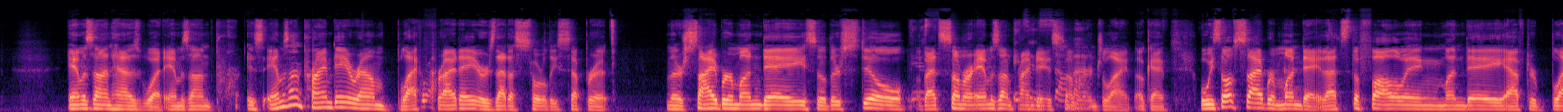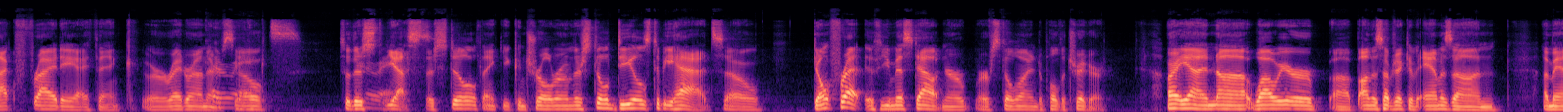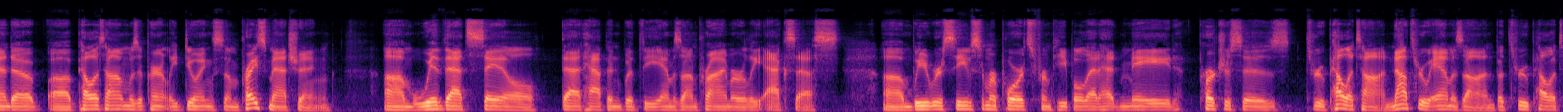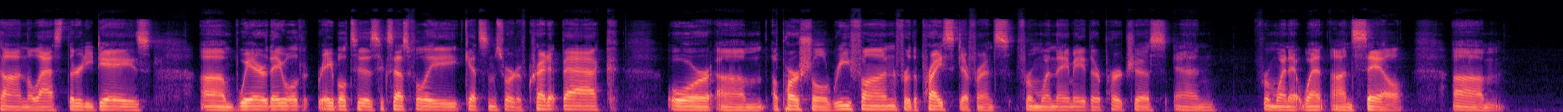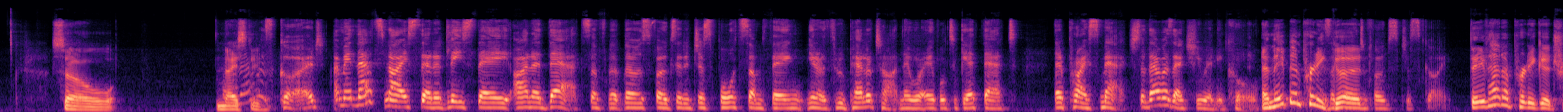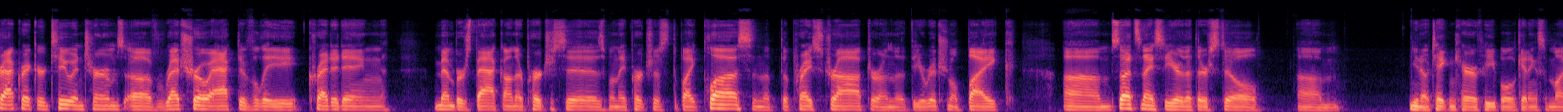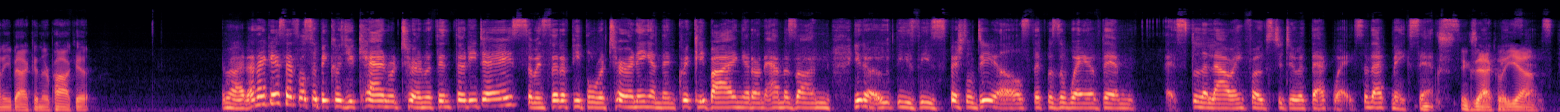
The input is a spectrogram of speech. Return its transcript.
Amazon has what? Amazon is Amazon Prime Day around Black Friday, or is that a totally separate? There's Cyber Monday, so there's still that's summer. Amazon Prime Day is summer summer. in July. Okay, well we still have Cyber Monday. That's the following Monday after Black Friday, I think, or right around there. So. So there's Correct. yes, there's still thank you control room. There's still deals to be had. So don't fret if you missed out and are, are still wanting to pull the trigger. All right, yeah. And uh, while we were uh, on the subject of Amazon, Amanda, uh, Peloton was apparently doing some price matching um, with that sale that happened with the Amazon Prime early access. Um, we received some reports from people that had made purchases through Peloton, not through Amazon, but through Peloton the last 30 days, um, where they were able to successfully get some sort of credit back or um, a partial refund for the price difference from when they made their purchase and from when it went on sale. Um, so nice That to was good. I mean, that's nice that at least they honored that. So for those folks that had just bought something, you know, through Peloton, they were able to get that that price match. So that was actually really cool. and they've been pretty good. folks just going. They've had a pretty good track record too in terms of retroactively crediting members back on their purchases when they purchased the bike plus and the, the price dropped or on the, the original bike. Um, so that's nice to hear that they're still, um, you know, taking care of people, getting some money back in their pocket. Right. And I guess that's also because you can return within 30 days. So instead of people returning and then quickly buying it on Amazon, you know, these these special deals, that was a way of them still allowing folks to do it that way. So that makes sense. Exactly. Makes Yeah. sense.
